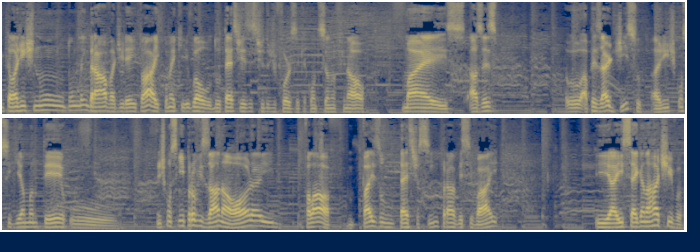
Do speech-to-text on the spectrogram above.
Então a gente não, não lembrava direito, ah, e como é que. Igual do teste de resistido de força que aconteceu no final. Mas às vezes o- apesar disso, a gente conseguia manter o. A gente conseguia improvisar na hora e falar, ó, faz um teste assim pra ver se vai. E aí segue a narrativa.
